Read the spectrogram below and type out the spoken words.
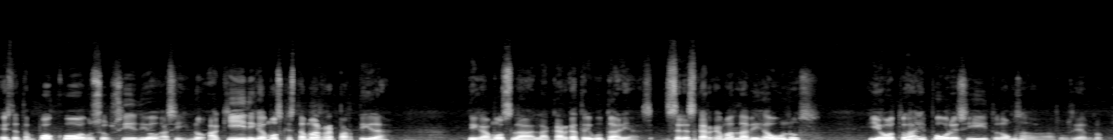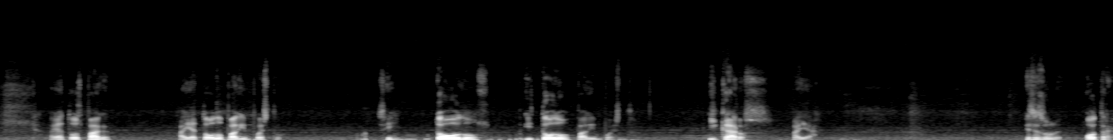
este tampoco, un subsidio, así. No, aquí digamos que está más repartida, digamos, la, la carga tributaria. Se- les carga más la viga a unos y a otros, ay, pobrecitos, vamos a, subsidiar. No, allá todos pagan. Allá todo paga impuesto. Sí, todos y todo paga impuesto. Y caros, allá. Esa es una. Otra,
